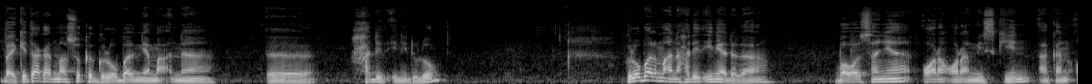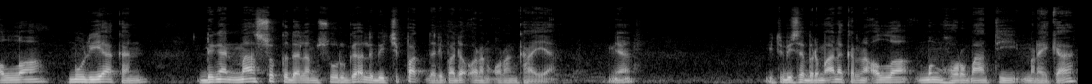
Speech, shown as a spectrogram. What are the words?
Baik, kita akan masuk ke globalnya makna uh, hadith ini dulu. Global makna hadith ini adalah bahwasanya orang-orang miskin akan Allah muliakan dengan masuk ke dalam surga lebih cepat daripada orang-orang kaya. Ya. Itu bisa bermakna karena Allah menghormati mereka,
